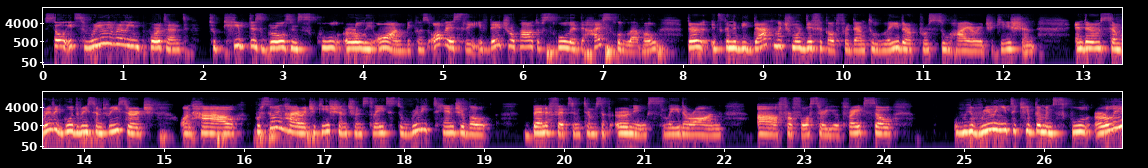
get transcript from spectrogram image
So it's really, really important to keep these girls in school early on because obviously if they drop out of school at the high school level it's going to be that much more difficult for them to later pursue higher education. And there some really good recent research on how pursuing higher education translates to really tangible benefits in terms of earnings later on uh, for foster youth right? So we really need to keep them in school early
